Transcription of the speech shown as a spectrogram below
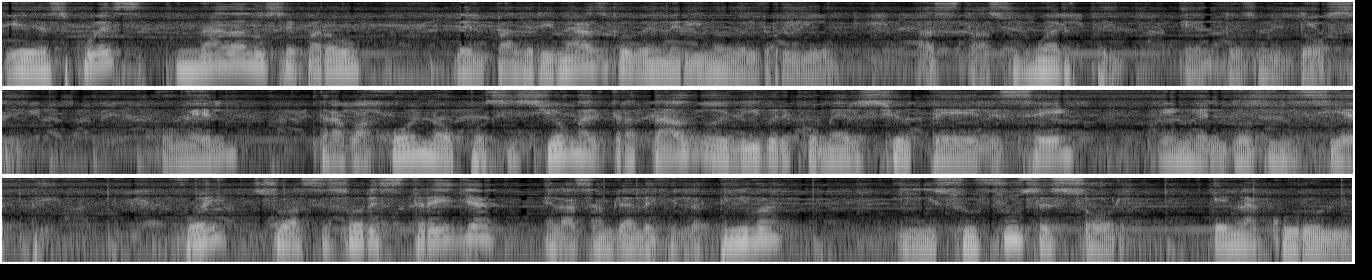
Y después nada lo separó del padrinazgo de Merino del Río hasta su muerte en el 2012. Con él trabajó en la oposición al Tratado de Libre Comercio TLC en el 2007. Fue su asesor estrella en la Asamblea Legislativa y su sucesor en la curul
